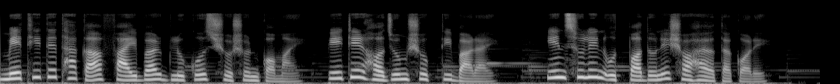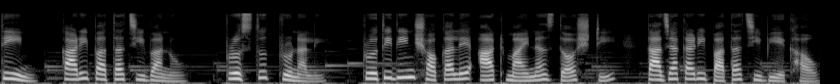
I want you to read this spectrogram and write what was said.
মেথিতে থাকা ফাইবার গ্লুকোজ শোষণ কমায়, পেটের হজম শক্তি বাড়ায়, ইনসুলিন উৎপাদনে সহায়তা করে। তিন, কারি পাতা চিবানো। প্রস্তুত প্রণালী। প্রতিদিন সকালে আট মাইনাস দশটি তাজাকারি পাতা চিবিয়ে খাও।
